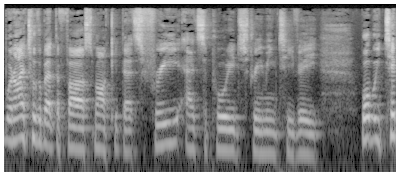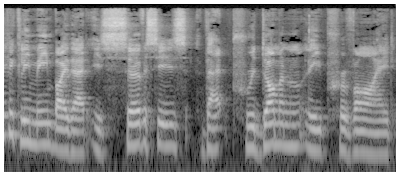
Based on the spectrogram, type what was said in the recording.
when I talk about the fast market, that's free ad supported streaming TV. What we typically mean by that is services that predominantly provide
